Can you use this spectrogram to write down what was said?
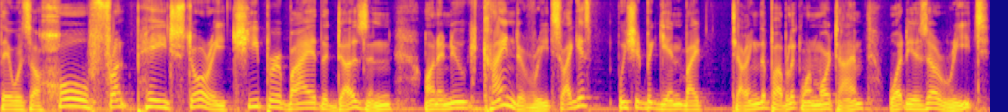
there was a whole front page story, cheaper by the dozen, on a new kind of REIT. So I guess we should begin by telling the public one more time what is a REIT?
